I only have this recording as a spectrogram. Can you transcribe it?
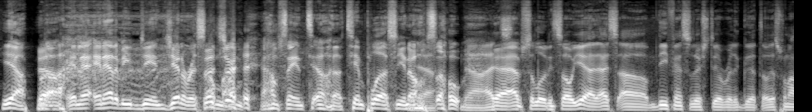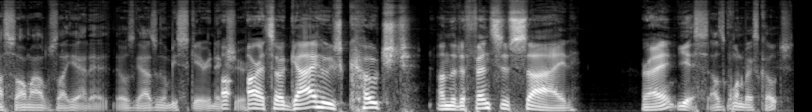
yeah, well, and that, and that'll be being generous. I'm, That's I'm. I'm saying t- uh, ten plus, you know. Yeah. So No, yeah, absolutely. So yeah, that's um, defensive. They're still really good though. That's when I saw them. I was like, yeah, that, those guys are going to be scary next year. All right, so a guy who's coached on the defensive side, right? Yes, I was a cornerbacks coach.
